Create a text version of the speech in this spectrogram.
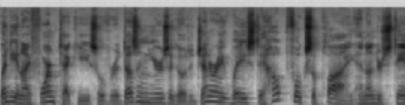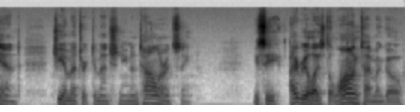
Wendy and I formed Tec-Ease over a dozen years ago to generate ways to help folks apply and understand geometric dimensioning and tolerancing. You see, I realized a long time ago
